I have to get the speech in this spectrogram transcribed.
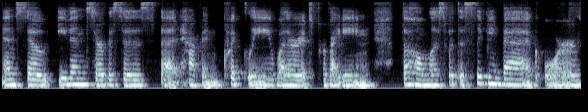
And so, even services that happen quickly, whether it's providing the homeless with a sleeping bag or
